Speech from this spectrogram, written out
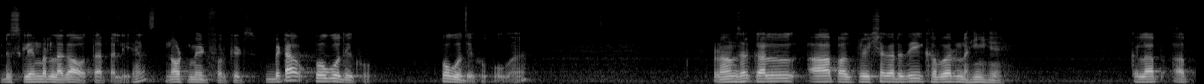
डिस्क्लेमर लगा होता है पहले है ना? नॉट मेड फॉर किड्स बेटा पोगो देखो। पोगो देखो पोगो है? प्रणाम सर कल आप अपेक्षा कर रही थी खबर नहीं है। कल आप,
